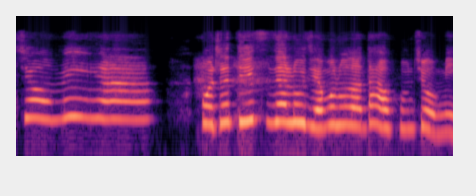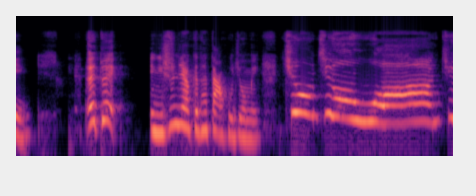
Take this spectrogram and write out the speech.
救命啊！我这第一次在录节目录到大呼救命，哎，对你甚至要跟他大呼救命，救救我，救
